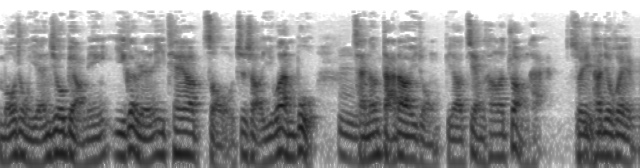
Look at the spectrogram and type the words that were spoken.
某种研究表明，一个人一天要走至少一万步，才能达到一种比较健康的状态，所以它就会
